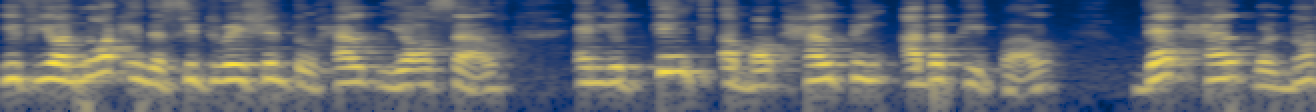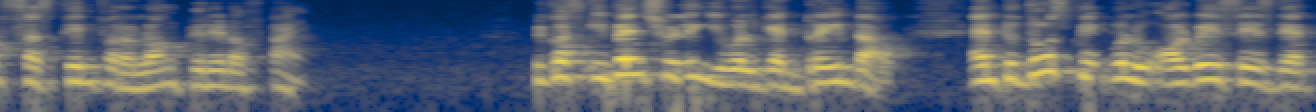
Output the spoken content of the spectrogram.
If you're not in the situation to help yourself and you think about helping other people, that help will not sustain for a long period of time. Because eventually you will get drained out. And to those people who always says that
